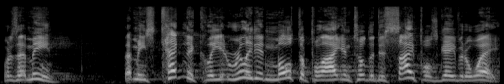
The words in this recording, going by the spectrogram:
What does that mean? That means technically it really didn't multiply until the disciples gave it away.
